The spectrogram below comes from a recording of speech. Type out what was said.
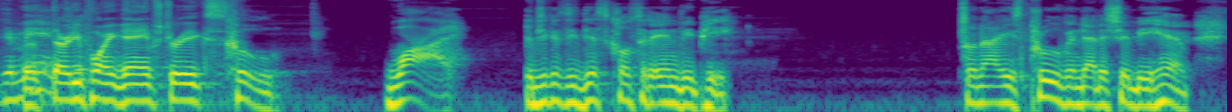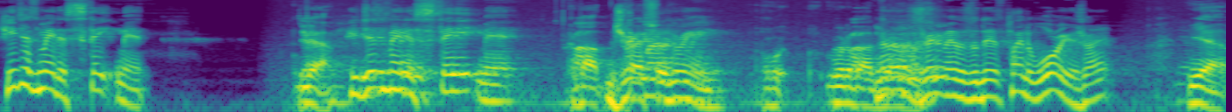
the man 30 just- point game streaks. Cool. Why? It's because he's this close to the MVP. So now he's proven that it should be him. He just made a statement. Yeah. He just made a statement About Draymond pressure. Green. What about No, it was, Draymond? Draymond- it was, they was playing the Warriors, right? Yeah.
